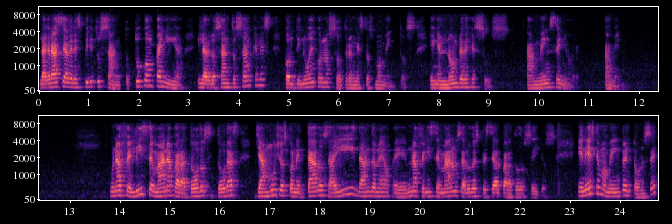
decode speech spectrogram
La gracia del Espíritu Santo, tu compañía y la de los santos ángeles continúen con nosotros en estos momentos. En el nombre de Jesús. Amén, Señor. Amén. Una feliz semana para todos y todas. Ya muchos conectados ahí, dándole eh, una feliz semana, un saludo especial para todos ellos. En este momento, entonces,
